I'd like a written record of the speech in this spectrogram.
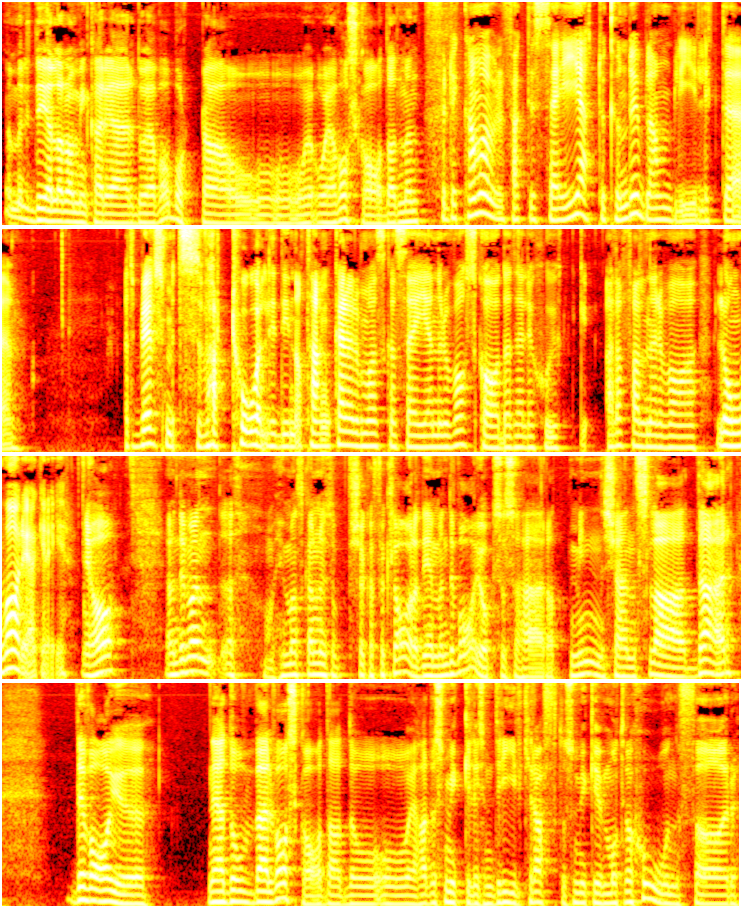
ja, men delar av min karriär då jag var borta och, och, och, jag var skadad. Men... För det kan man väl faktiskt säga att du kunde ibland bli lite att det blev som ett svart hål i dina tankar eller vad man ska säga när du var skadad eller sjuk. I alla fall när det var långvariga grejer. Ja, det man, eh, hur man ska nu försöka förklara det men det var ju också så här att min känsla där Det var ju när jag då väl var skadad och, och jag hade så mycket liksom drivkraft och så mycket motivation för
